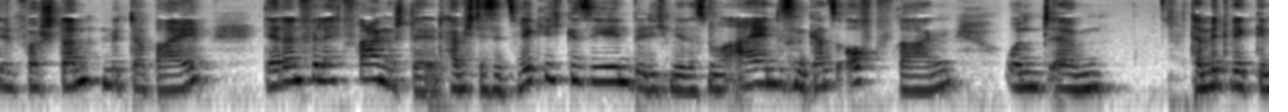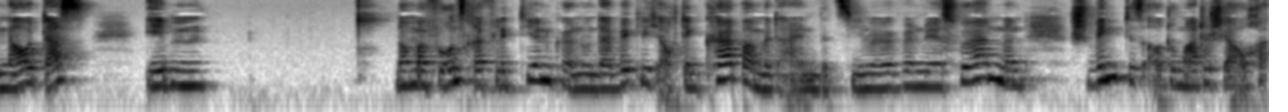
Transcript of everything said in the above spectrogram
den Verstand mit dabei, der dann vielleicht Fragen stellt. Habe ich das jetzt wirklich gesehen? Bilde ich mir das nur ein? Das sind ganz oft Fragen. Und ähm, damit wir genau das eben nochmal für uns reflektieren können und da wirklich auch den Körper mit einbeziehen. Weil wenn wir es hören, dann schwingt es automatisch ja auch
